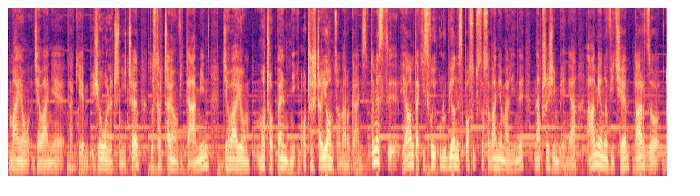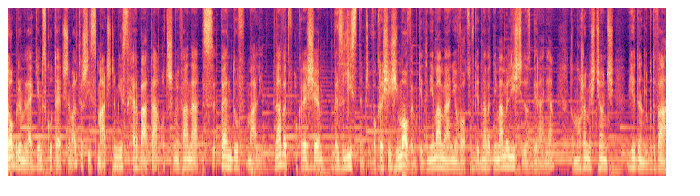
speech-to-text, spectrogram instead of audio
mają działanie takie ziołolecznicze, dostarczają witamin, działają moczopędnie i oczyszczająco na organizm. Natomiast y, ja mam taki swój ulubiony sposób stosowania maliny na przeziębienia, a mianowicie bardzo dobrym lekiem, skutecznym, ale też i smacznym jest herbata otrzymywana z pędów malin. Nawet w okresie bezlistnym, czyli w okresie zimowym, kiedy nie mamy ani owoców, kiedy nawet nie mamy liści do zbierania, to możemy ściąć jeden lub dwa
